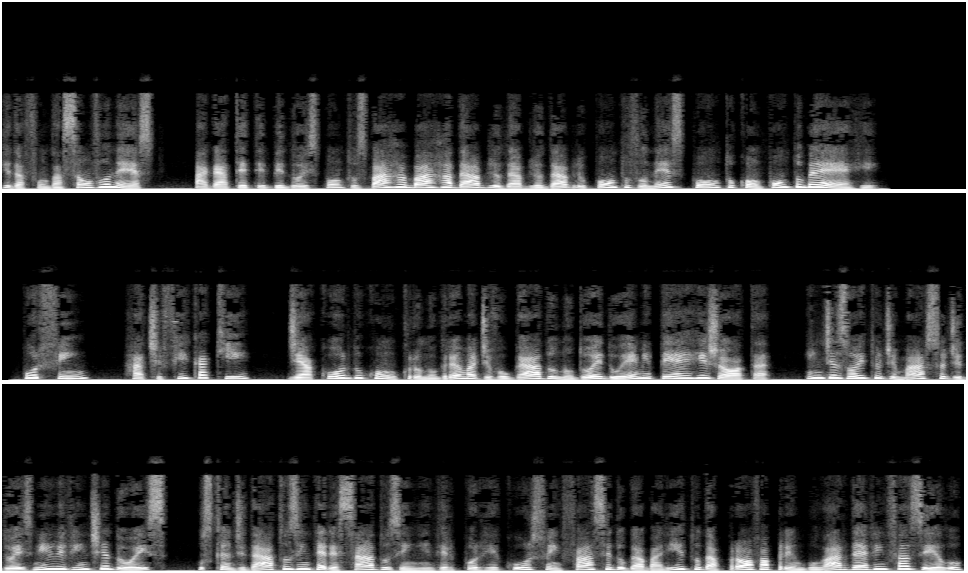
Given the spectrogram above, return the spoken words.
e da Fundação Vunesp, http://www.vunesp.com.br. Por fim, ratifica aqui, de acordo com o cronograma divulgado no DOI do MPRJ, em 18 de março de 2022, os candidatos interessados em interpor recurso em face do gabarito da prova preambular devem fazê-lo,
